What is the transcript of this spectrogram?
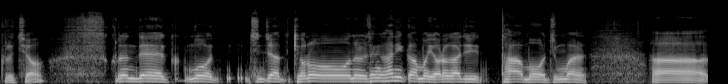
그렇죠. 그런데 그뭐 진짜 결혼을 생각하니까 뭐 여러 가지 다 뭐 정말 아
